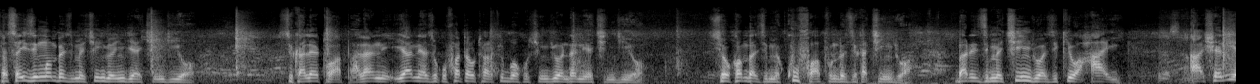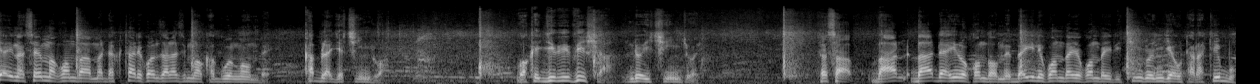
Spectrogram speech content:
Sasa hizi ng'ombe zimechinjwa nje ya chinjio zikaletwa hapa, yani, yani hazikufuata utaratibu wa kuchinjiwa ndani ya chinjio. Sio kwamba zimekufa afu ndo zikachinjwa, bali zimechinjwa zikiwa hai Ah, Sheria inasema kwamba madaktari kwanza lazima wakague ng'ombe kabla hajachinjwa, wakijiridhisha ndio ichinjwe. Sasa baada ya hilo kwamba wamebaini kwamba hiyo kwamba ilichinjwa nje ya utaratibu,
